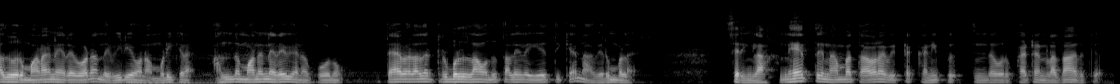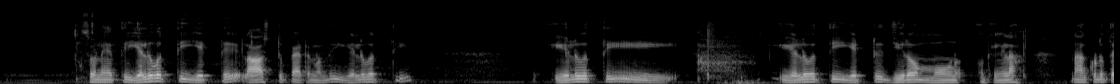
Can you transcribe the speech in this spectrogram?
அது ஒரு மனநிறைவோடு அந்த வீடியோவை நான் முடிக்கிறேன். அந்த மனநிறைவு எனக்கு போதும். தேவையில்லாத ட்ரிபிள்லாம் வந்து தலையில் ஏற்றிக்க நான் விரும்பலை. சரிங்களா? நேற்று நம்ம தவற விட்ட கணிப்பு இந்த ஒரு பேட்டர்னில் தான் இருக்குது ஸோ நேற்று எழுபத்தி எட்டு லாஸ்ட்டு பேட்டர்ன் வந்து எழுபத்தி எழுபத்தி எழுபத்தி எட்டு ஜீரோ மூணு ஓகேங்களா? நான் கொடுத்த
